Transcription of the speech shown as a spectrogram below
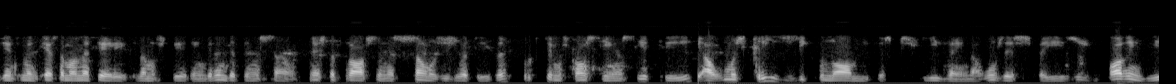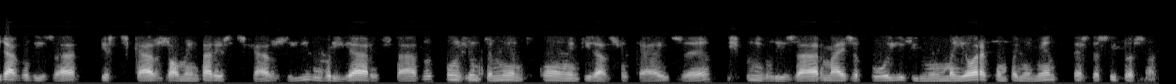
Evidentemente que esta é uma matéria que vamos ter em grande atenção nesta próxima sessão legislativa, porque temos consciência que algumas crises económicas que se vivem em alguns desses países podem vir a agudizar estes casos, aumentar estes casos e obrigar o Estado, conjuntamente com entidades locais, a disponibilizar mais apoios e um maior acompanhamento destas situações.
